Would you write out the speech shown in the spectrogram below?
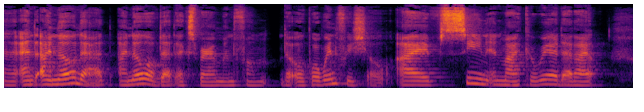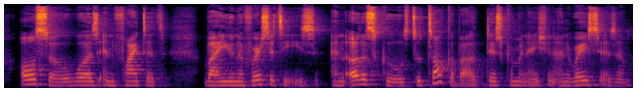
Uh, and I know that, I know of that experiment from the Oprah Winfrey show. I've seen in my career that I also was invited by universities and other schools to talk about discrimination and racism.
